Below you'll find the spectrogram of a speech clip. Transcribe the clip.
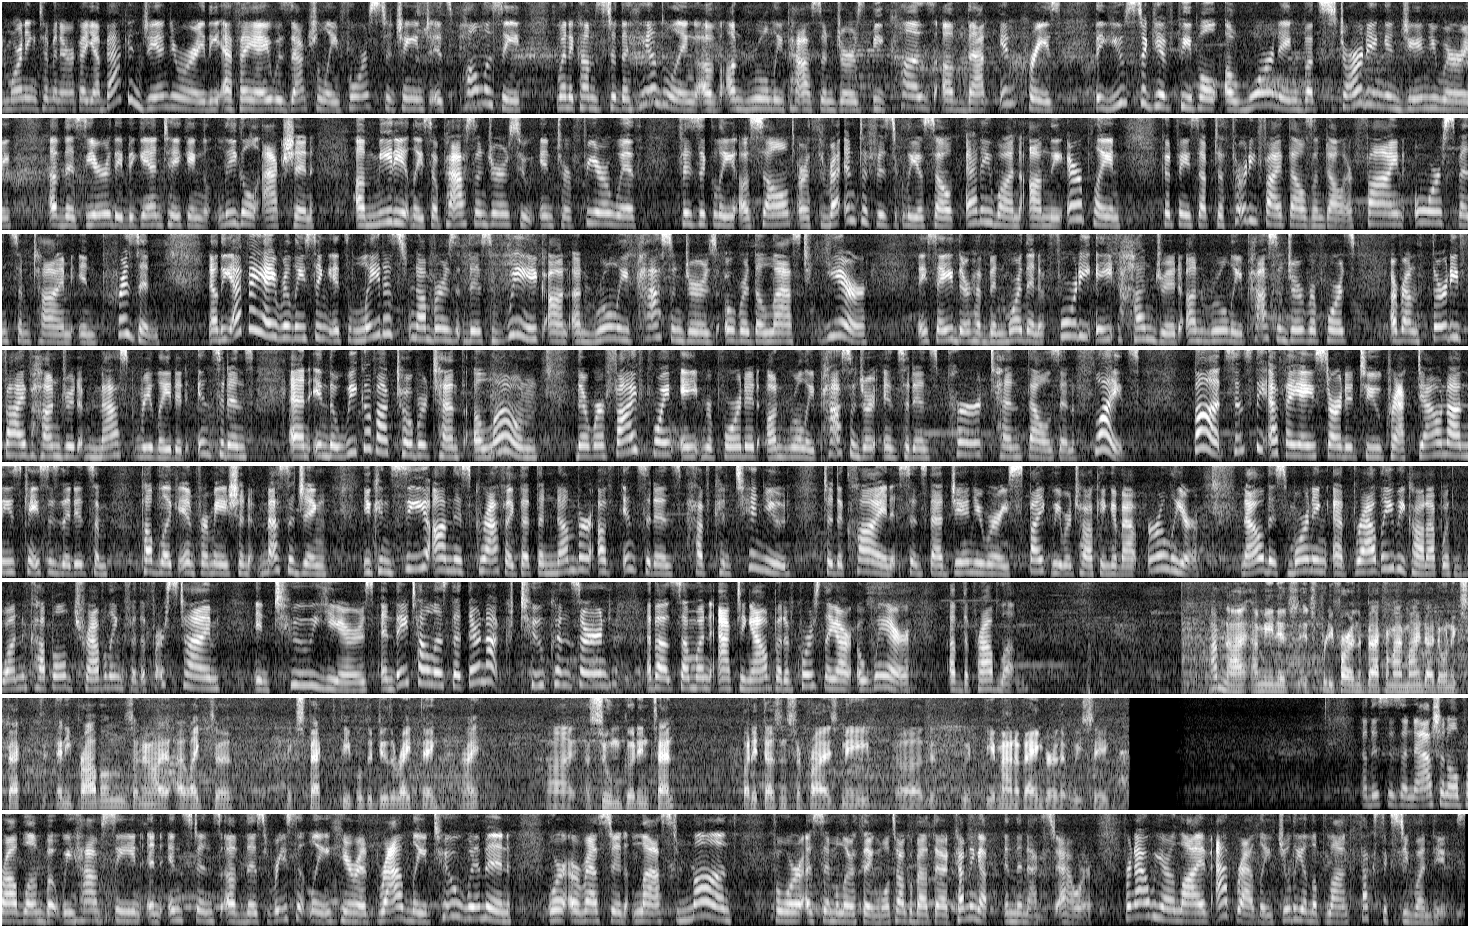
Good morning, Tim and Erica. Yeah, back in January, the FAA was actually forced to change its policy when it comes to the handling of unruly passengers because of that increase. They used to give people a warning, but starting in January of this year, they began taking legal action immediately. So passengers who interfere with physically assault or threaten to physically assault anyone on the airplane could face up to $35,000 fine or spend some time in prison. Now, the FAA releasing its latest numbers this week on unruly passengers over the last year. They say there have been more than 4,800 unruly passenger reports, around 3,500 mask related incidents, and in the week of October 10th alone, there were 5.8 reported unruly passenger incidents per 10,000 flights. But since the FAA started to crack down on these cases, they did some public information messaging. You can see on this graphic that the number of incidents have continued to decline since that January spike we were talking about earlier. Now, this morning at Bradley, we caught up with one couple traveling for the first time in two years, and they tell us that they're not too concerned about someone acting out, but of course, they are aware of the problem. I'm not. I mean, it's it's pretty far in the back of my mind. I don't expect any problems. I know I, I like to expect people to do the right thing, right? Uh, assume good intent, but it doesn't surprise me uh, that with the amount of anger that we see. Now, this is a national problem, but we have seen an instance of this recently here at Bradley. Two women were arrested last month for a similar thing. We'll talk about that coming up in the next hour. For now, we are live at Bradley. Julia LeBlanc, Fox 61 News.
